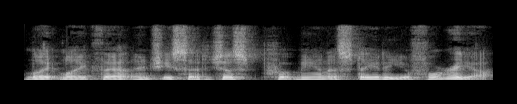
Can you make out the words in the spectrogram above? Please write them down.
like, like that. And she said, it just put me in a state of euphoria.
